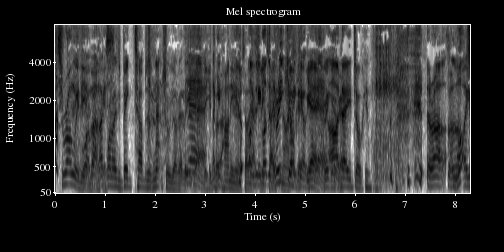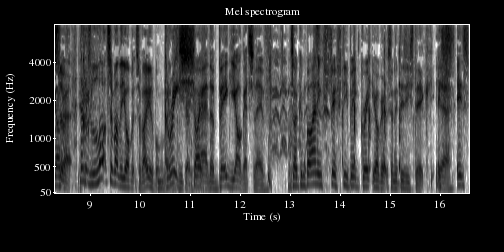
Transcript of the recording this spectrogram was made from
What's wrong with you, What about like one of those big tubs of natural yogurt that you, get, that you like put a- honey in so Oh, like the Greek nice? yogurt. Yeah, yeah. Greek Oh, yogurt. now you're talking. there are a lot lots of, yogurt. There's lots of other yogurts available. Greece, gentlemen. where the big yogurts live. So combining 50 big Greek yogurts and a dizzy stick, it's, Yeah. it's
